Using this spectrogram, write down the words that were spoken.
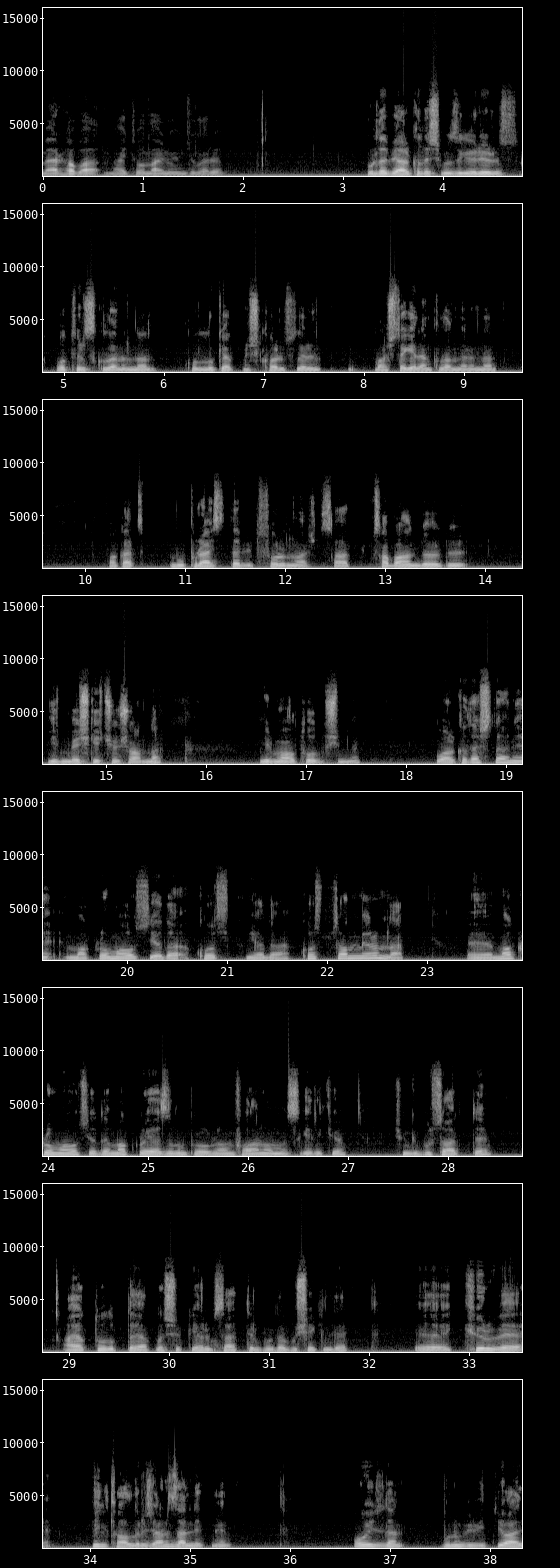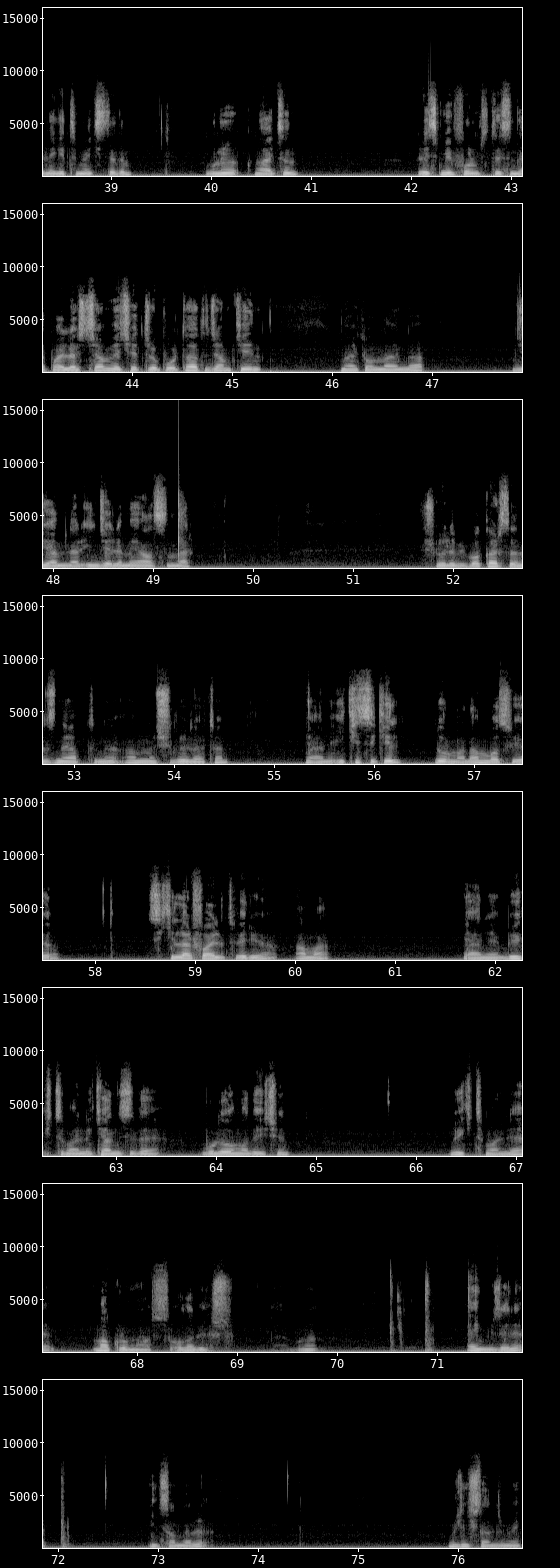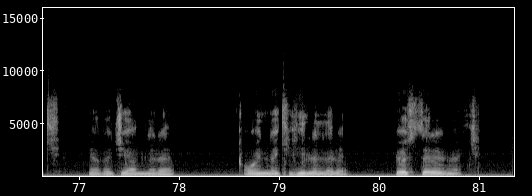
Merhaba Night Online oyuncuları. Burada bir arkadaşımızı görüyoruz. Otters klanından kolluk yapmış Karusların başta gelen klanlarından. Fakat bu Price'da bir sorun var. Saat sabahın 4'ü 25 geçiyor şu anda. 26 oldu şimdi. Bu arkadaş da hani Macro Mouse ya da Cosp ya da Cosp sanmıyorum da e, Macro Mouse ya da Makro yazılım programı falan olması gerekiyor. Çünkü bu saatte ayakta olup da yaklaşık yarım saattir burada bu şekilde e, kür ve pil kaldıracağını zannetmiyorum. O yüzden bunu bir video haline getirmek istedim. Bunu Knight'ın resmi forum sitesinde paylaşacağım ve chat raporta atacağım ki Knight Online'da GM'ler incelemeye alsınlar. Şöyle bir bakarsanız ne yaptığını anlaşılıyor zaten. Yani iki skill durmadan basıyor. Skill'ler filet veriyor ama yani büyük ihtimalle kendisi de burada olmadığı için büyük ihtimalle makro mouse olabilir. Yani bunu en güzeli insanları bilinçlendirmek ya da GM'lere oyundaki hileleri gösterebilmek.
